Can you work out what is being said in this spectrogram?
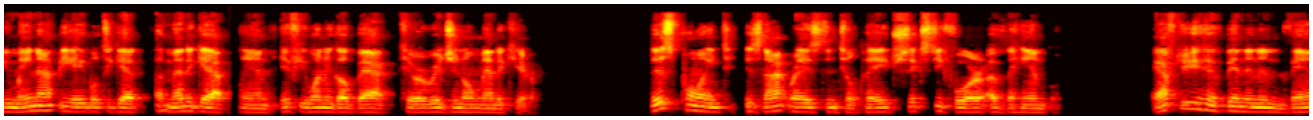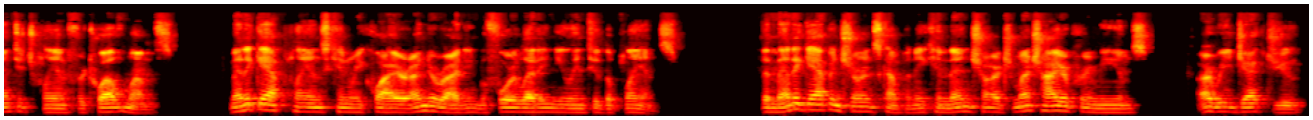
you may not be able to get a Medigap plan if you want to go back to original Medicare. This point is not raised until page 64 of the handbook. After you have been in an Advantage plan for 12 months, Medigap plans can require underwriting before letting you into the plans. The Medigap insurance company can then charge much higher premiums or reject you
